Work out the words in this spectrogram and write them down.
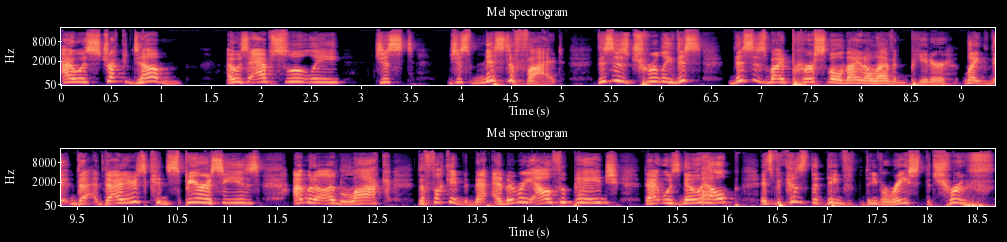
I was struck dumb. I was absolutely just just mystified. This is truly this this is my personal 9/11, Peter. Like th- th- there's conspiracies. I'm gonna unlock the fucking ma- memory alpha page. That was no help. It's because that they've they've erased the truth.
